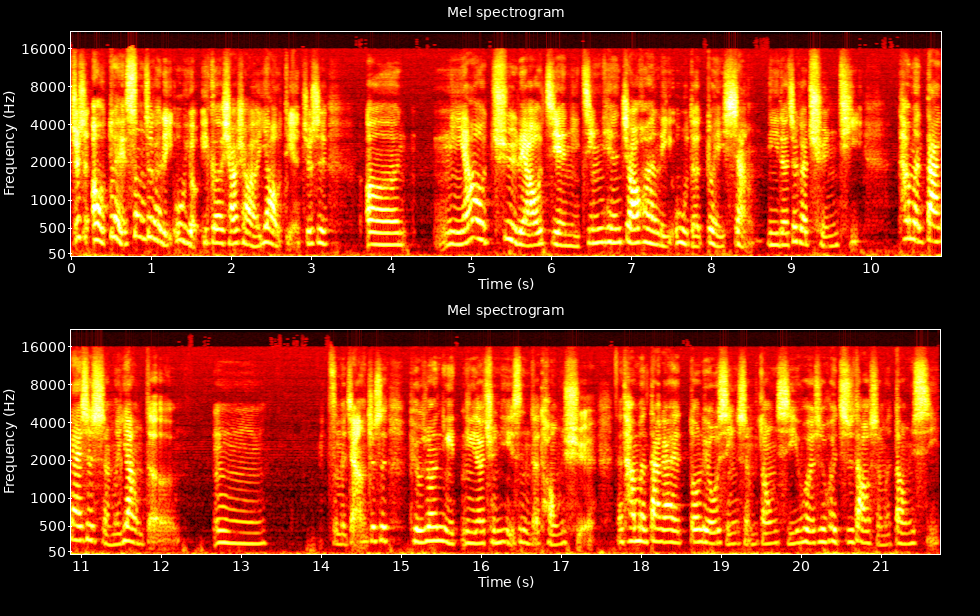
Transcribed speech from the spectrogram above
就是哦，对，送这个礼物有一个小小的要点，就是嗯，你要去了解你今天交换礼物的对象，你的这个群体。他们大概是什么样的？嗯，怎么讲？就是比如说，你你的群体是你的同学，那他们大概都流行什么东西，或者是会知道什么东西，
